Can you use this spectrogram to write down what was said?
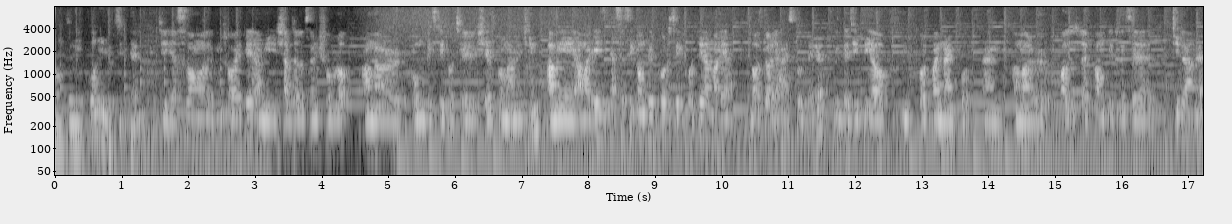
এবং কোন ইউনিভার্সিটিতে অ্যাডমিটেড জি আসসালামু আলাইকুম সবাইকে আমি সাজ্জাদ হোসেন সৌরভ আমার হোম ডিস্ট্রিক্ট হচ্ছে শেরপুর ময়মনসিং আমি আমার এই এসএসসি কমপ্লিট করছি পটিয়ামারি বসগালি হাই স্কুল থেকে with GP of four point nine four and আমার কলেজ লাইফ কমপ্লিট হয়েছে চিটাঙ্গে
